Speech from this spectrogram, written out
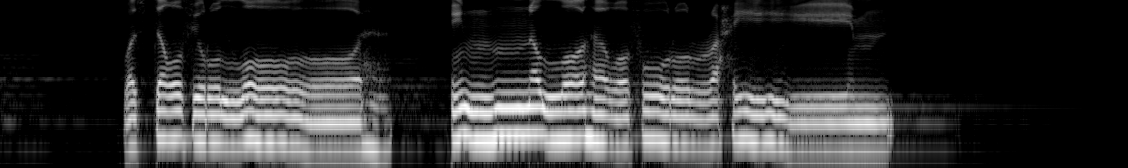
واستغفروا الله. إن الله غفور رحيم.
